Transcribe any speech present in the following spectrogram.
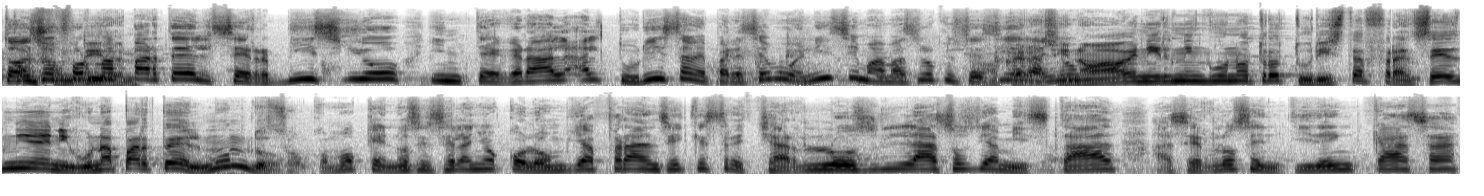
todo eso forma parte del servicio integral al turista. Me parece buenísimo. Además lo que usted decía el año... Si no va a venir ningún otro turista francés ni de ninguna parte del mundo. Eso, ¿Cómo que no? Si es el año Colombia-Francia hay que estrechar los lazos de amistad, hacerlo sentir en casa,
